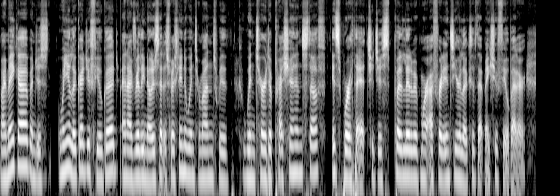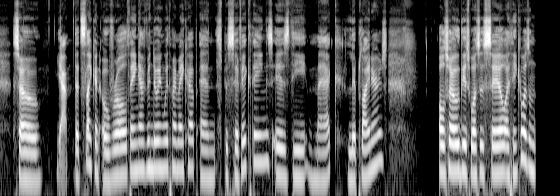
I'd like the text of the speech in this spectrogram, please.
my makeup and just when you look at it, you feel good. And I've really noticed that, especially in the winter months with winter depression and stuff, it's worth it to just put a little bit more effort into your looks if that makes you feel better. So yeah, that's like an overall thing I've been doing with my makeup. And specific things is the MAC lip liners. Also, this was a sale. I think it was on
